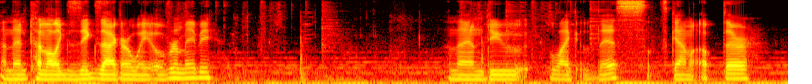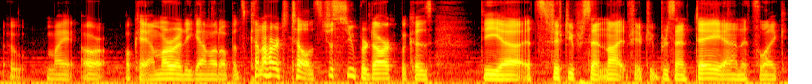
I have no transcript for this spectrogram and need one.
and then kind of like zigzag our way over maybe and then do like this let's gamma up there oh my oh okay I'm already gammaed up it's kind of hard to tell it's just super dark because the uh, it's 50% night 50% day and it's like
